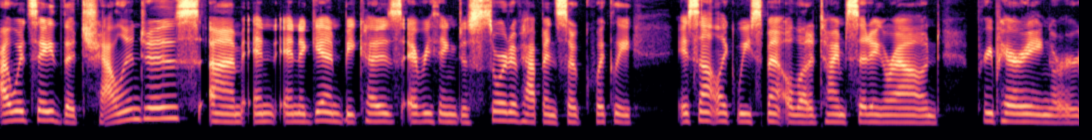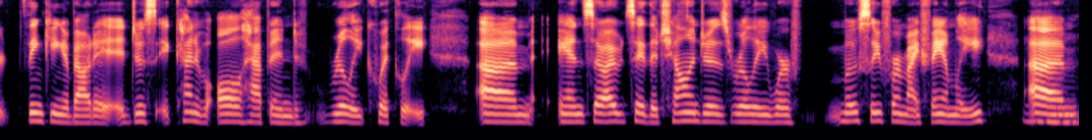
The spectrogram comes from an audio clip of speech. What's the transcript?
I would say the challenges um, and and again because everything just sort of happened so quickly it's not like we spent a lot of time sitting around preparing or thinking about it. It just it kind of all happened really quickly. Um, and so i would say the challenges really were mostly for my family um,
